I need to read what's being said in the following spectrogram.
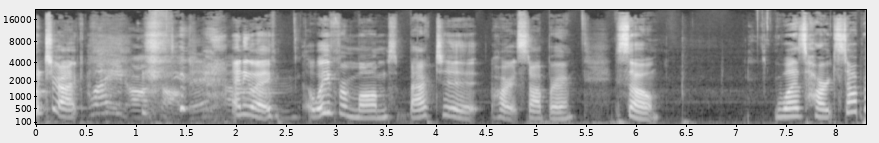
on track. Quite off topic. Anyway, Um, away from moms, back to Heartstopper. So, was Heartstopper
